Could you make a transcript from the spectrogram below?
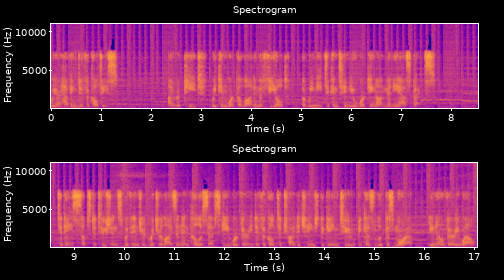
we are having difficulties. I repeat, we can work a lot in the field, but we need to continue working on many aspects. Today's substitutions with injured Richarlison and Kulusevski were very difficult to try to change the game too because Lucas Moura, you know very well,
